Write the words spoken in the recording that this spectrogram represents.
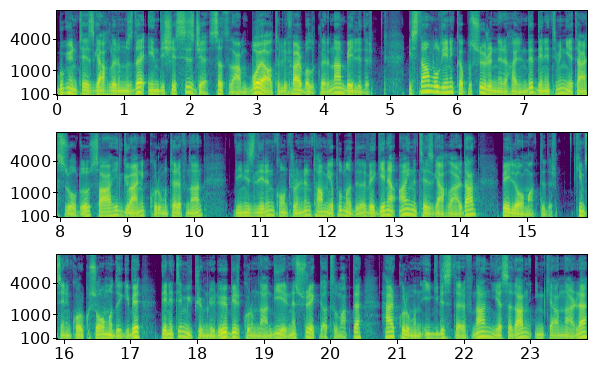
bugün tezgahlarımızda endişesizce satılan boyaltı lüfer balıklarından bellidir. İstanbul Yeni Kapısı ürünleri halinde denetimin yetersiz olduğu, Sahil Güvenlik Kurumu tarafından denizlerin kontrolünün tam yapılmadığı ve gene aynı tezgahlardan belli olmaktadır. Kimsenin korkusu olmadığı gibi denetim yükümlülüğü bir kurumdan diğerine sürekli atılmakta, her kurumun ilgilisi tarafından yasadan imkanlarla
